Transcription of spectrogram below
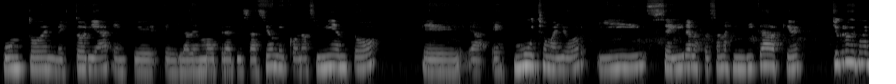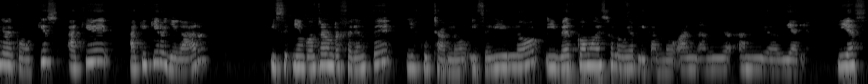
punto en la historia en que eh, la democratización del conocimiento eh, es mucho mayor y seguir a las personas indicadas que yo creo que tiene que ver con qué es, a, qué, a qué quiero llegar y, y, encontrar un referente y escucharlo y seguirlo y ver cómo eso lo voy aplicando a, a, mi, a mi, vida diaria. Y es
